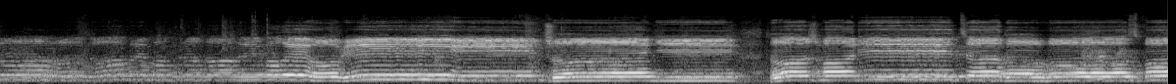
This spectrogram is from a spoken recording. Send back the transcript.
що добре пострадали були тож моліться до Господа,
